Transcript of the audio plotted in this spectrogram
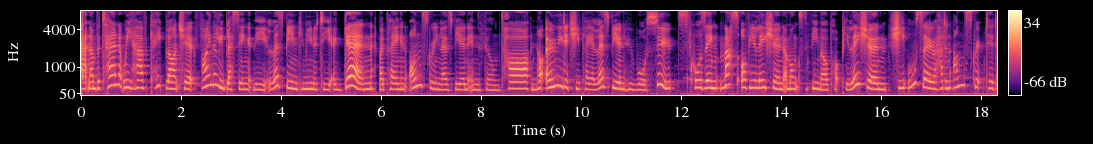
At number 10, we have Cate Blanchett finally blessing the lesbian community again by playing an on screen lesbian in the film Tar. Not only did she play a lesbian who wore suits, causing mass ovulation amongst the female population, she also had an unscripted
